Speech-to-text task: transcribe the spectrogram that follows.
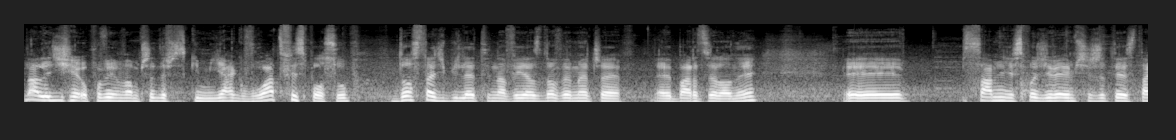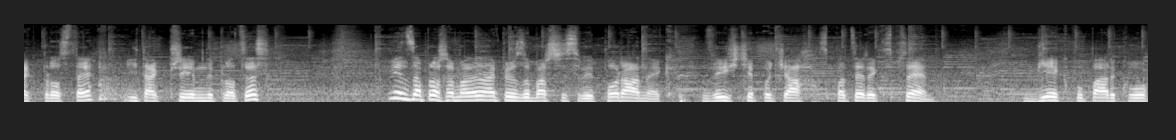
no ale dzisiaj opowiem Wam przede wszystkim, jak w łatwy sposób dostać bilety na wyjazdowe mecze e, Barcelony. E, Sam nie spodziewałem się, że to jest tak proste i tak przyjemny proces. Więc zapraszam, ale najpierw zobaczcie sobie poranek, wyjście po ciach, spacerek z psem, bieg po parku,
